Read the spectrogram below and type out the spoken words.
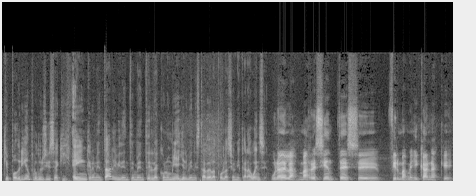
que podrían producirse aquí e incrementar evidentemente la economía y el bienestar de la población nicaragüense. Una de las más recientes eh, firmas mexicanas que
